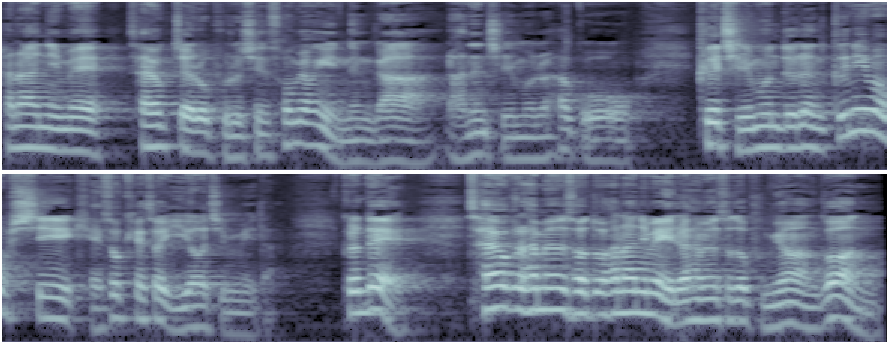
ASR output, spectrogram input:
하나님의 사역자로 부르신 소명이 있는가라는 질문을 하고 그 질문들은 끊임없이 계속해서 이어집니다. 그런데 사역을 하면서도 하나님의 일을 하면서도 분명한 건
